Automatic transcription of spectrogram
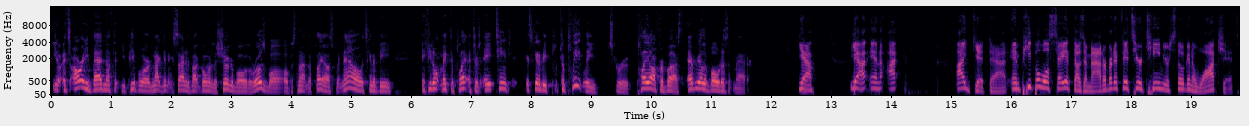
you know, it's already bad enough that you people are not getting excited about going to the Sugar Bowl or the Rose Bowl if it's not in the playoffs. But now it's going to be if you don't make the play, if there's eight teams, it's going to be completely screwed. Playoff or bust. Every other bowl doesn't matter. Yeah. yeah. And I, I get that. And people will say it doesn't matter, but if it's your team, you're still going to watch it.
